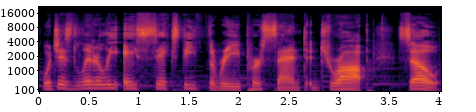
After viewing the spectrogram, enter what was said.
which is literally a 63% drop. So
